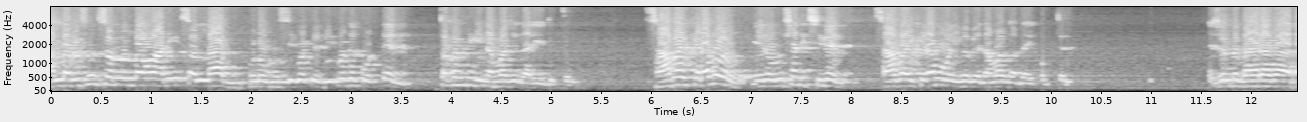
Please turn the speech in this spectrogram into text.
আল্লাহ রসুল সাল্লাল্লাহু আলাইহি সাল্লাম কোনো মুসিবতে, বিপদে পড়তেন, তখন তিনি নামাজে দাঁড়িয়ে যেতেন। সাহাবাই কেরামও এর অনুসারী ছিলেন। সাহাবাই কেরামও এইভাবে নামাজ আদায় করতেন। এজন্য ভাইরা আমার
